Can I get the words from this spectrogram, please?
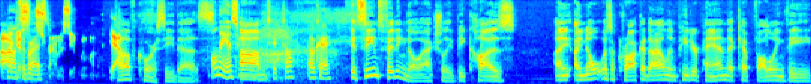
uh, I guess surprised. Instagram is the only one. Yeah, Of course he does. only Instagram Um, and TikTok? Okay. It seems fitting though, actually, because I, I know it was a crocodile in Peter Pan that kept following the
